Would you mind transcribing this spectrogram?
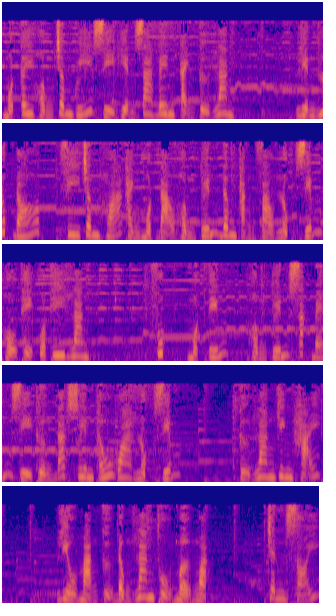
một cây hồng châm quý gì hiện ra bên cạnh cử lang. Liền lúc đó, phi châm hóa thành một đạo hồng tuyến đâm thẳng vào lục diễm hộ thể của thi lang. Phúc, một tiếng, hồng tuyến sắc bén gì thường đã xuyên thấu qua lục diễm. Cử lang kinh hãi. Liều mạng cử động lang thủ mở ngoặt chân sói.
